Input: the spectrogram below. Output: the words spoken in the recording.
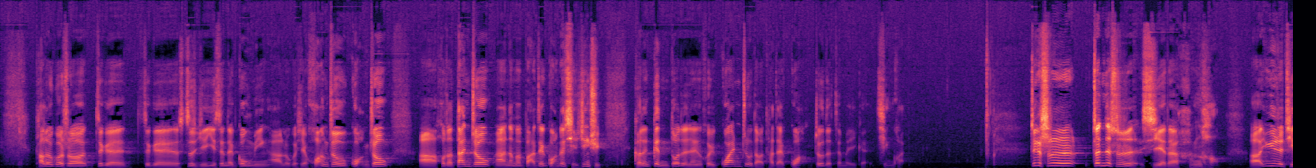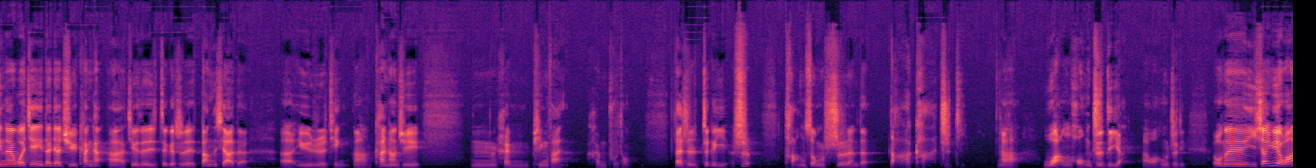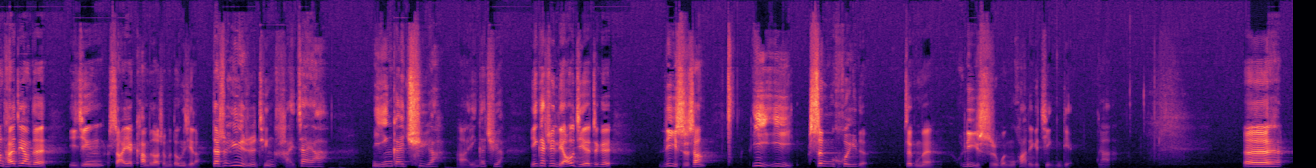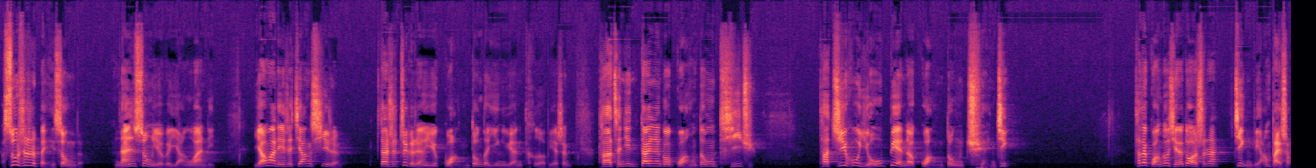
他如果说这个。这个自己一生的功名啊，如果写黄州、广州啊，或者儋州啊，那么把这个广州写进去，可能更多的人会关注到他在广州的这么一个情怀。这个诗真的是写的很好啊！玉日亭呢，我建议大家去看看啊，就是这个是当下的呃玉日亭啊，看上去嗯很平凡、很普通，但是这个也是。唐宋诗人的打卡之地，啊，网红之地啊，啊，网红之地。我们像越王台这样的，已经啥也看不到什么东西了。但是玉日亭还在啊，你应该去，啊，啊应该去啊，应该去了解这个历史上 熠熠生辉的这么历史文化的一个景点啊。呃，苏轼是北宋的。南宋有个杨万里，杨万里是江西人，但是这个人与广东的姻缘特别深。他曾经担任过广东提举，他几乎游遍了广东全境。他在广东写了多少诗呢？近两百首。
